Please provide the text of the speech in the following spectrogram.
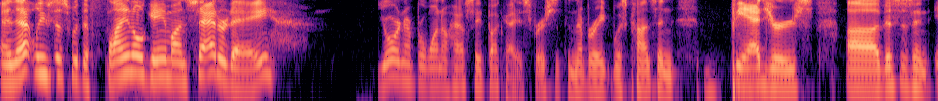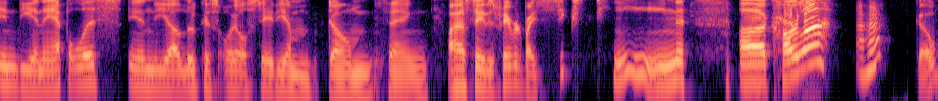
and that leaves us with the final game on Saturday. Your number one Ohio State Buckeyes versus the number eight Wisconsin Badgers. Uh, this is in Indianapolis in the uh, Lucas Oil Stadium dome thing. Ohio State is favored by 16. Uh, Carla, Mhm. go.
